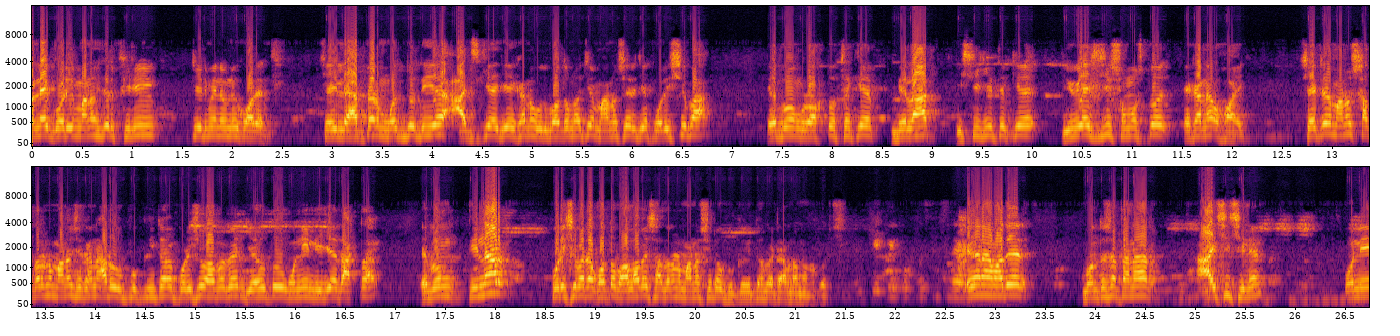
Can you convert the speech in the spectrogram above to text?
অনেক গরিব মানুষদের ফ্রি ট্রিটমেন্ট উনি করেন। সেই ল্যাবটার মধ্য দিয়ে আজকে যে এখানে উদ্বোধন হচ্ছে মানুষের যে পরিষেবা এবং রক্ত থেকে বেলাট ইসিজি থেকে ইউএসজি সমস্ত এখানে হয়। সেটার মানুষ, সাধারণ মানুষ এখানে আরও উপকৃত হবে পরিষেবা পাবেন। যেহেতু উনি নিজে ডাক্তার এবং তিনার পরিষেবাটা কত ভালো হবে, সাধারণ মানুষ সেটা উপকৃত হবে, এটা আমরা মনে করছি। এখানে আমাদের মন্তেশ্বর থানার আইসি ছিলেন। উনি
